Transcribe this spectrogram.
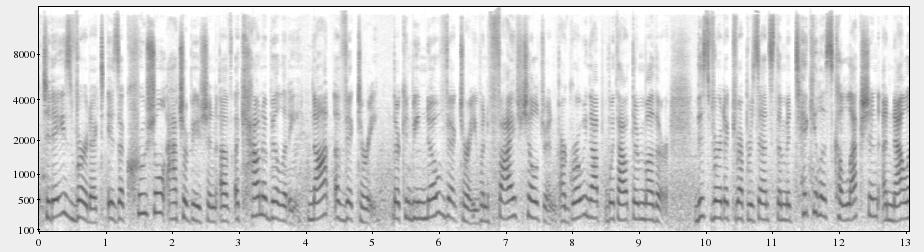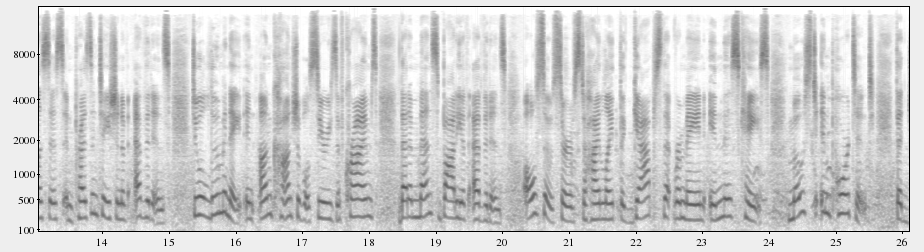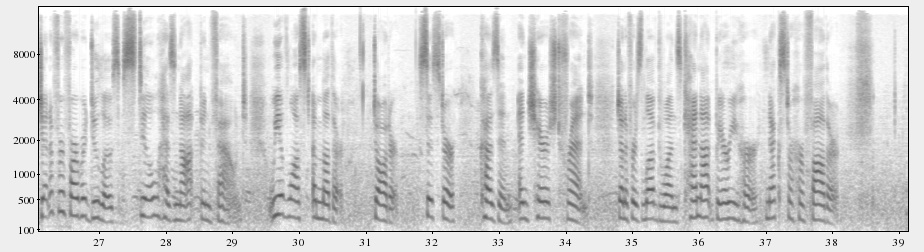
Today's verdict is a crucial attribution of accountability, not a victory. There can be no victory when five children are growing up without their mother. This verdict represents the meticulous collection, analysis, and presentation of evidence to illuminate an unconscionable series of crimes. That immense body of evidence also serves to highlight the gaps that remain in this case. Most important, that Jennifer Farber Dulos still has not been found. We have lost a mother, daughter, sister, cousin, and cherished friend. Jennifer's loved ones cannot bury her next to her father.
